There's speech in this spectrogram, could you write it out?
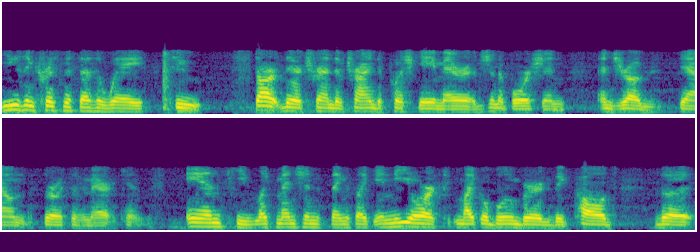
using Christmas as a way to start their trend of trying to push gay marriage and abortion and drugs down the throats of Americans. And he like mentioned things like in New York, Michael Bloomberg they called the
